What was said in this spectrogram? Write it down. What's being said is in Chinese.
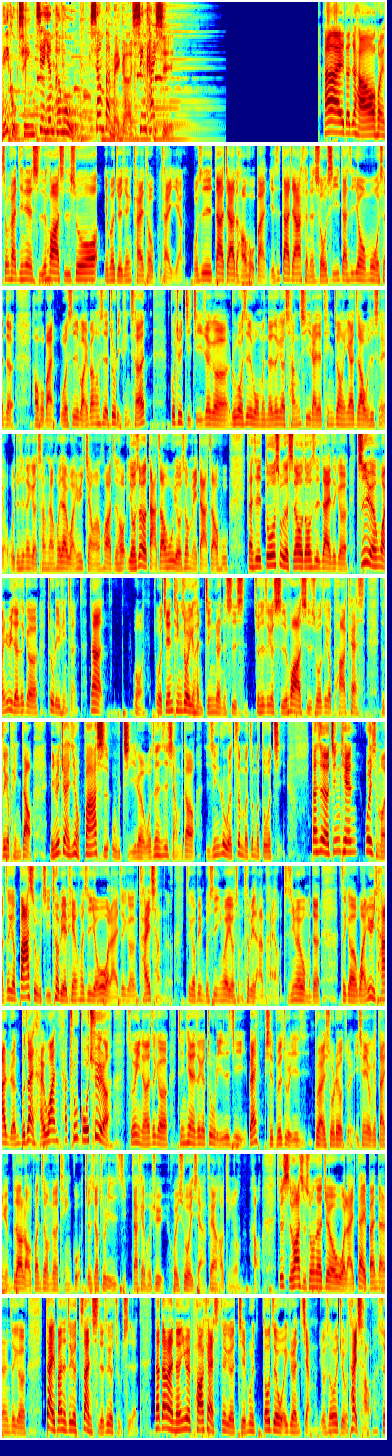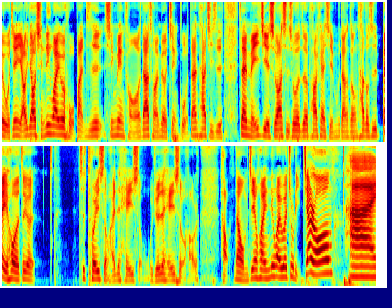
尼古清戒烟喷雾，相伴每个新开始。嗨，大家好，欢迎收看今天的实话实说。有没有觉得今天开头不太一样？我是大家的好伙伴，也是大家可能熟悉但是又陌生的好伙伴。我是网易办公室的助理品成。过去几集，这个如果是我们的这个长期以来的听众，应该知道我是谁哦。我就是那个常常会在网域讲完话之后，有时候有打招呼，有时候没打招呼，但是多数的时候都是在这个支援网域的这个助理品成。那我我今天听说一个很惊人的事实，就是这个实话实说这个 podcast 的这个频道里面居然已经有八十五集了，我真的是想不到，已经录了这么这么多集。但是呢，今天为什么这个八十五集特别篇会是由我来这个开场呢？这个并不是因为有什么特别的安排哦，只是因为我们的这个婉玉他人不在台湾，他出国去了，所以呢，这个今天的这个助理日记，哎，其实不是助理日记，不来说六嘴。以前有个单元，不知道老观众有没有听过，就是叫助理日记，大家可以回去回溯一下，非常好听哦。好，就是实话实说呢，就由我来代班担任这个代班的这个暂时的这个主持人。那当然呢，因为 Podcast 这个节目都只有我一个人讲，有时候都会觉得我太吵了，所以我今天也要邀请另外一位伙伴，这是新面孔哦，大家从来没有见过，但他其实在每一节实话实说的这个 Podcast 节目当中，他都是背后的这个是推手还是黑手？我觉得是黑手好了。好，那我们今天欢迎另外一位助理嘉荣。嗨，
